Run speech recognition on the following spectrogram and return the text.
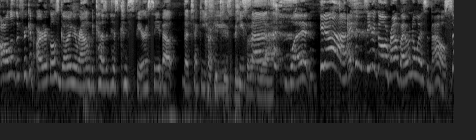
all of the freaking articles going around because of his conspiracy about the Chuck E. Chuck E. Cheese, Cheese pizza, pizza? yeah. What? Yeah. I haven't seen it go around, but I don't know what it's about. So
